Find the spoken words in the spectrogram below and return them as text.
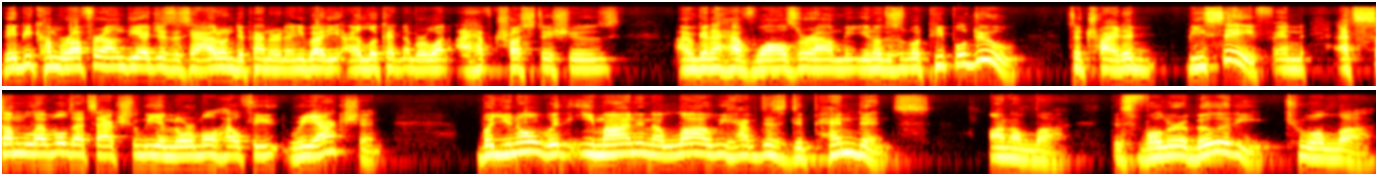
They become rough around the edges. They say, I don't depend on anybody. I look at number one, I have trust issues. I'm gonna have walls around me. You know, this is what people do to try to be safe. And at some level, that's actually a normal, healthy reaction. But you know, with Iman in Allah, we have this dependence on Allah, this vulnerability to Allah,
